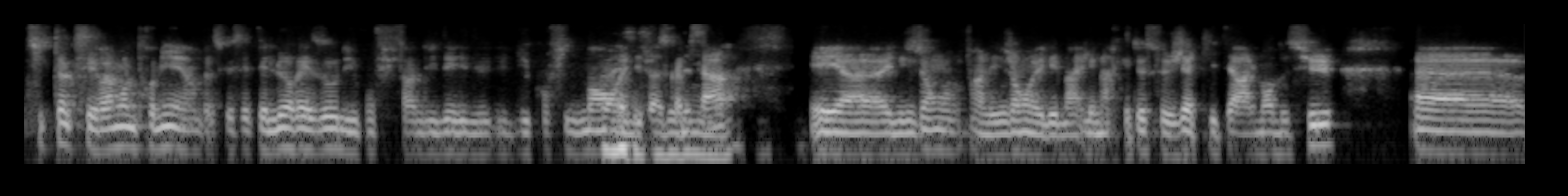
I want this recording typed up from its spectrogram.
TikTok c'est vraiment le premier, hein, parce que c'était le réseau du, du, confinement et des choses comme ça. Et, les gens, enfin les gens et les, les marketeurs se jettent littéralement dessus. Euh,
